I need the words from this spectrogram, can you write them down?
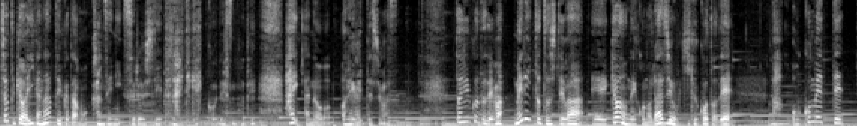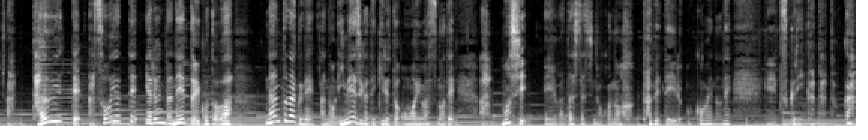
ちょっと今日はいいかなという方はもう完全にスルーしていただいて結構ですので はいあのお願いいたします。ということで、まあ、メリットとしては、え今日のねこのラジオを聞くことであお米ってあ田植えってあそうやってやるんだねということはなんとなくねあのイメージができると思いますのであもし、えー、私たちのこの 食べているお米のね、えー、作り方とか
